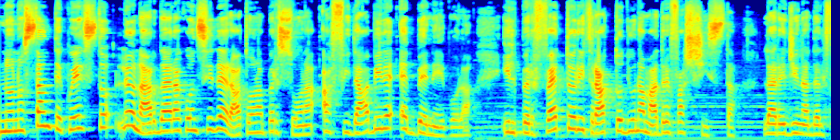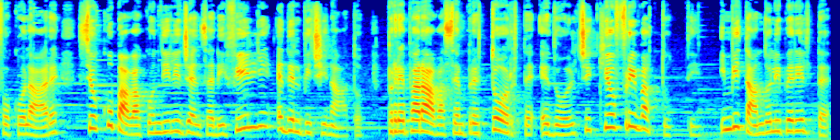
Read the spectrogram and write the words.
Nonostante questo, Leonarda era considerata una persona affidabile e benevola, il perfetto ritratto di una madre fascista. La regina del focolare si occupava con diligenza dei figli e del vicinato, preparava sempre torte e dolci che offriva a tutti, invitandoli per il tè.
